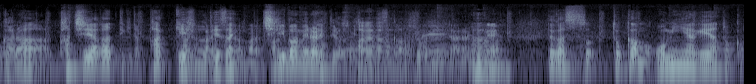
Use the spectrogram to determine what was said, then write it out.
から勝ち上がってきたパッケージのデザインが散りばめられてるわけじゃないですか。だからそとかもお土産屋とか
